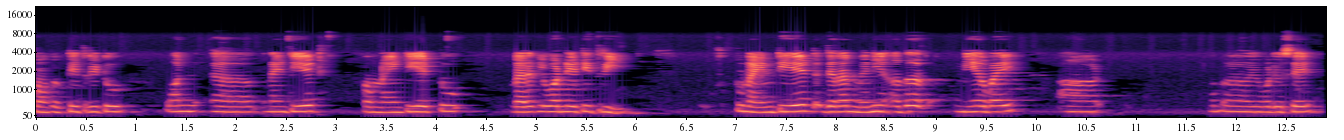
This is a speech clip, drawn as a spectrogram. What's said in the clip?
From 53 to 198 uh, from 98 to directly 183 to 98 there are many other nearby uh, uh, what do you say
